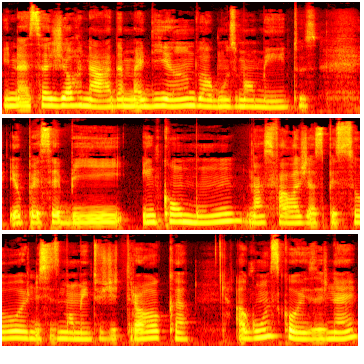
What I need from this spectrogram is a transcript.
E nessa jornada, mediando alguns momentos, eu percebi em comum nas falas das pessoas, nesses momentos de troca, algumas coisas, né?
